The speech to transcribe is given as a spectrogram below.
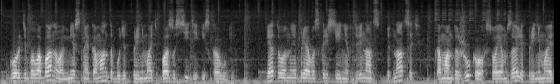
в городе Балабаново местная команда будет принимать базу Сити из Калуги. 5 ноября в воскресенье в 12.15 команда Жукова в своем зале принимает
